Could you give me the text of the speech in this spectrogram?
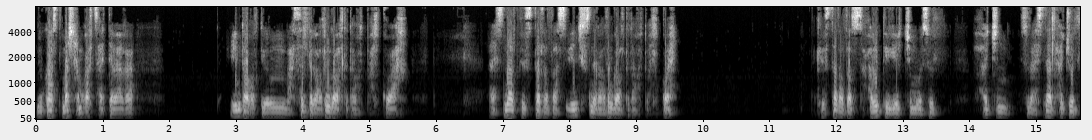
Ньюкасл маш хамгаалт сайтай байгаа. Энэ тоглолт ер нь бас л олон гоолтой тоглолт болохгүй байх. Арсенал Кристал талаас энэ ч гэсэн нэг олон гоолтой тоглолт болохгүй. Кристал талаас хоёр тэгээ ч юм уу эсвэл хожин эсвэл Арсенал хожвол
